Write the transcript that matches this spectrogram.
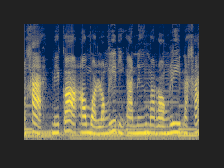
นะคะเมก็เอาหมอนรองรีดอีกอันนึงมารองรีดนะคะ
